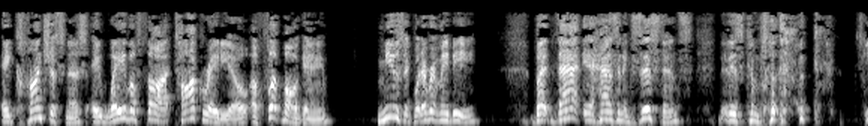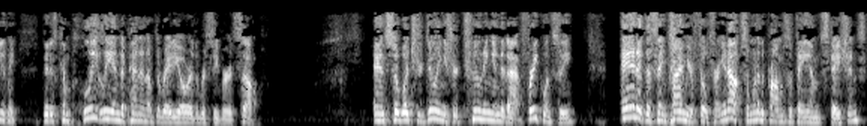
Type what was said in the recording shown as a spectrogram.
a consciousness, a wave of thought, talk radio, a football game, music, whatever it may be, but that it has an existence that is complete, excuse me, that is completely independent of the radio or the receiver itself. And so what you're doing is you're tuning into that frequency and at the same time you're filtering it out. So one of the problems with AM stations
